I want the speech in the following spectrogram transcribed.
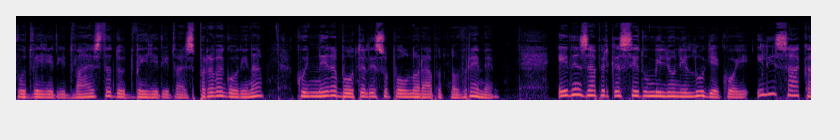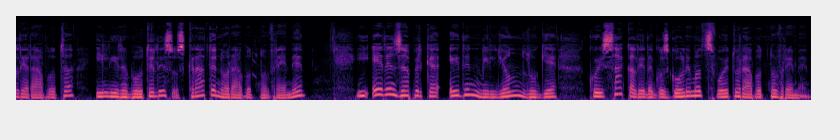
во 2020 до 2021 година кои не работеле со полно работно време. 1,7 милиони луѓе кои или сакале работа или работеле со скратено работно време и 1,1 милион луѓе кои сакале да го зголемат своето работно време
